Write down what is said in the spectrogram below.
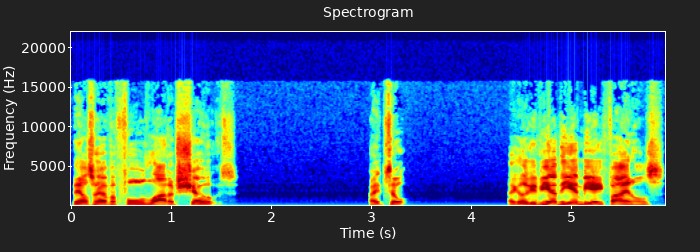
they also have a full lot of shows, right? So, like, look, if you have the NBA Finals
